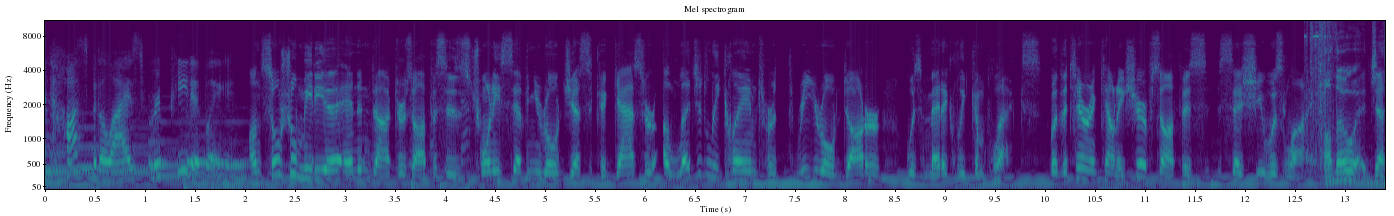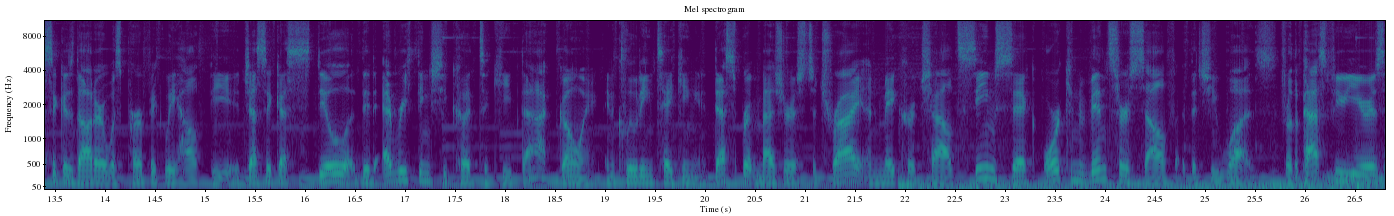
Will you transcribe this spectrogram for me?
She's been hospitalized repeatedly. On social media and in doctors' offices, 27 year old Jessica Gasser allegedly claimed her three year old daughter was medically complex. But the Tarrant County Sheriff's Office says she was lying. Although Jessica's daughter was perfectly healthy, Jessica still did everything she could to keep the act going, including taking desperate measures to try and make her child seem sick or convince herself that she was. For the past few years,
